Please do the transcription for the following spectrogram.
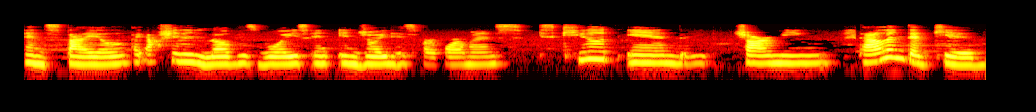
and style. I actually love his voice and enjoyed his performance. He's cute and charming, talented kid.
